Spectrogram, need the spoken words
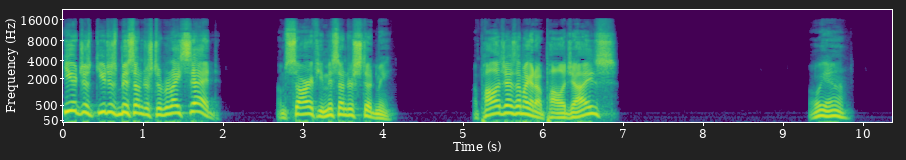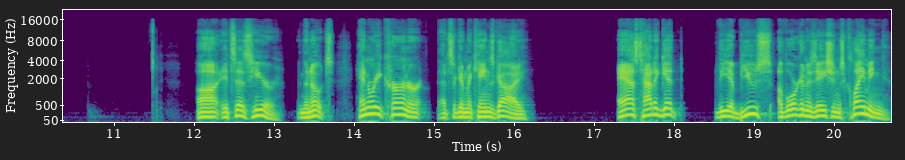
You just you just misunderstood what I said. I'm sorry if you misunderstood me. Apologize? I'm not gonna apologize. Oh yeah. Uh, it says here in the notes, Henry Kerner, that's again McCain's guy, asked how to get the abuse of organizations claiming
